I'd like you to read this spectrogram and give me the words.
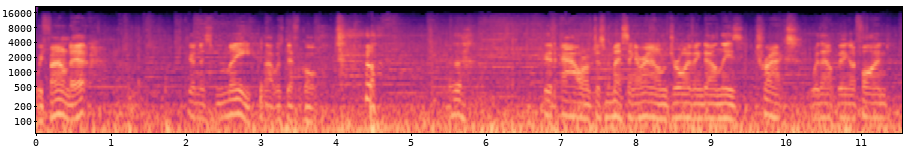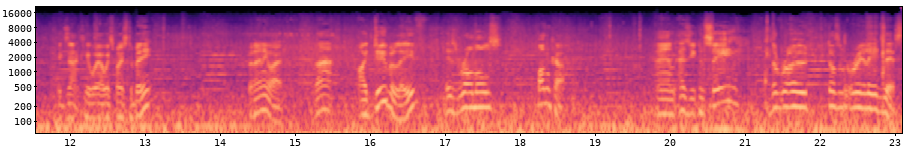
We found it. Goodness me, that was difficult. good hour of just messing around driving down these tracks without being able to find exactly where we're supposed to be. But anyway, that I do believe is Rommel's bunker. And as you can see, the road doesn't really exist.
